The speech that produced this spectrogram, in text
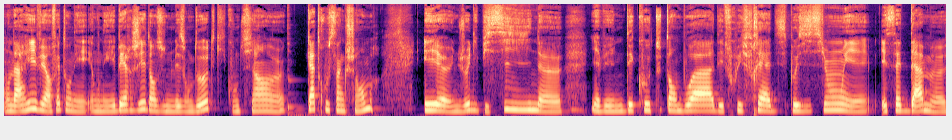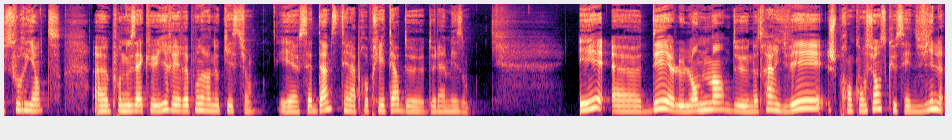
on arrive et en fait on est on est hébergé dans une maison d'hôte qui contient euh, quatre ou cinq chambres et euh, une jolie piscine. euh, Il y avait une déco tout en bois, des fruits frais à disposition et, et cette dame souriante pour nous accueillir et répondre à nos questions. Et cette dame c'était la propriétaire de, de la maison. Et euh, dès le lendemain de notre arrivée, je prends conscience que cette ville,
